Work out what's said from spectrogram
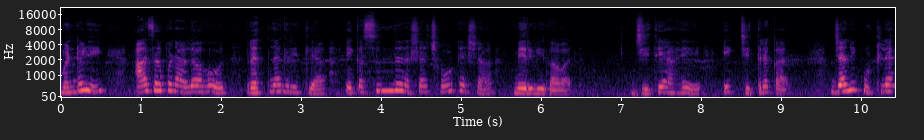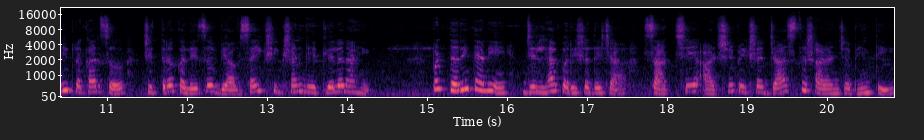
मंडळी आज आपण आलो आहोत रत्नागिरीतल्या एका सुंदर अशा छोट्याशा मेरवी गावात. जिथे आहे एक चित्रकार ज्याने कुठल्याही प्रकारचं चित्रकलेचं व्यावसायिक शिक्षण घेतलेलं नाही. पण तरी त्याने जिल्हा परिषदेच्या सातशे आठशेपेक्षा जास्त शाळांच्या भिंती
